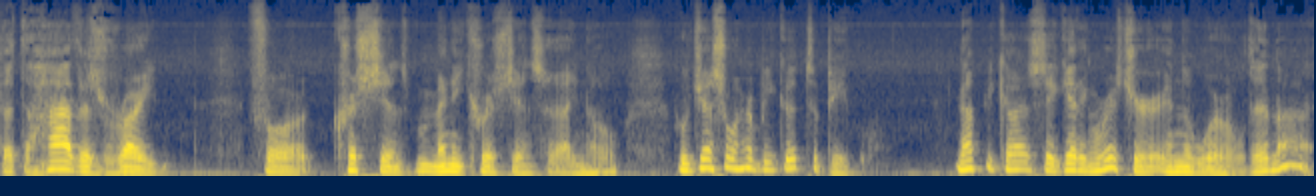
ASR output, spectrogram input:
But the heart is right for Christians, many Christians that I know, who just want to be good to people. Not because they're getting richer in the world. They're not.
